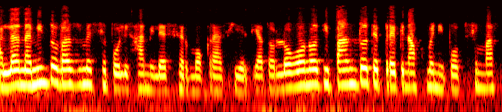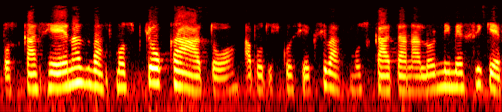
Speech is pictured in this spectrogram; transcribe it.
αλλά να μην το βάζουμε σε πολύ χαμηλές θερμοκρασίες. Για τον λόγο ότι πάντοτε πρέπει να έχουμε υπόψη μας πως κάθε ένας βαθμός πιο κάτω από τους 26 βαθμούς καταναλώνει μέχρι και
